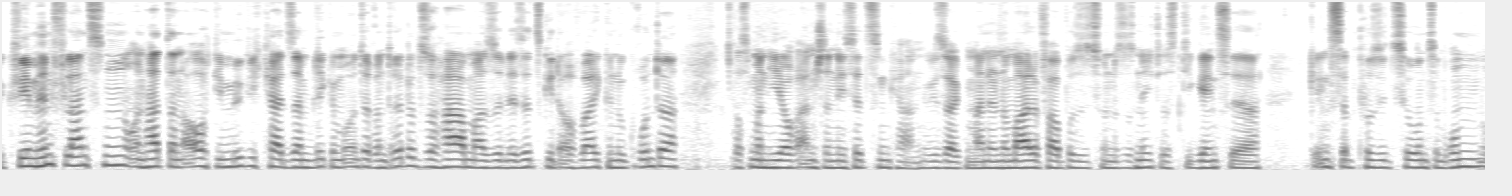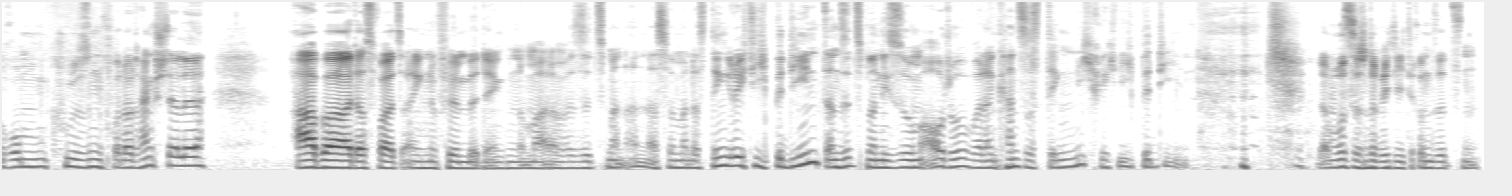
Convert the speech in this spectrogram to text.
bequem hinpflanzen und hat dann auch die Möglichkeit, seinen Blick im unteren Drittel zu haben. Also der Sitz geht auch weit genug runter, dass man hier auch anständig sitzen kann. Wie gesagt, meine normale Fahrposition ist es nicht. Das ist die Gangster, Gangsterposition zum Rum, Rumcruisen vor der Tankstelle. Aber das war jetzt eigentlich nur Filmbedenken. Normalerweise sitzt man anders. Wenn man das Ding richtig bedient, dann sitzt man nicht so im Auto, weil dann kannst du das Ding nicht richtig bedienen. da musst du schon richtig drin sitzen.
